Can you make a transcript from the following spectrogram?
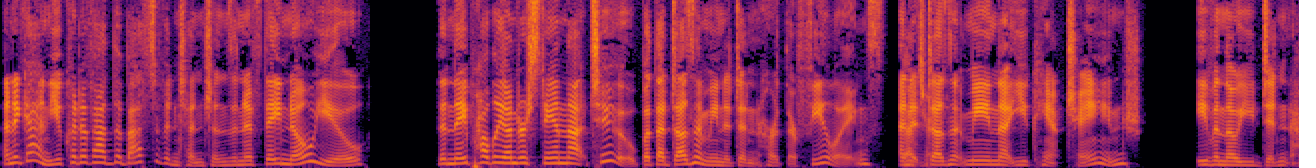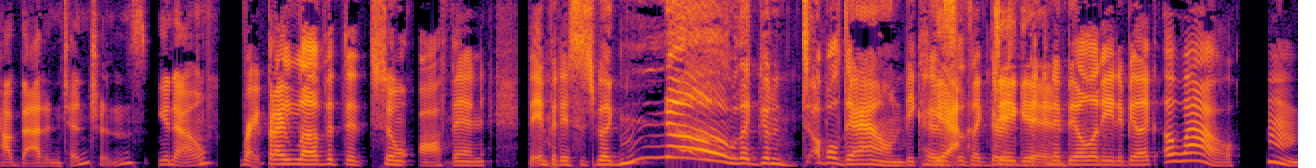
And again, you could have had the best of intentions. And if they know you, then they probably understand that too. But that doesn't mean it didn't hurt their feelings. And That's it right. doesn't mean that you can't change, even though you didn't have bad intentions, you know? Right. But I love that that so often the impetus is to be like, no, like gonna double down because Yeah, it's like there's the in. inability to be like, oh wow, hmm,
